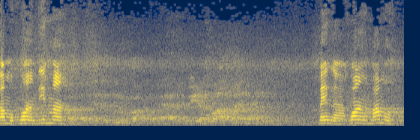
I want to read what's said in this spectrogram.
Vamos, Juan, diez más. Venga, Juan, vamos.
